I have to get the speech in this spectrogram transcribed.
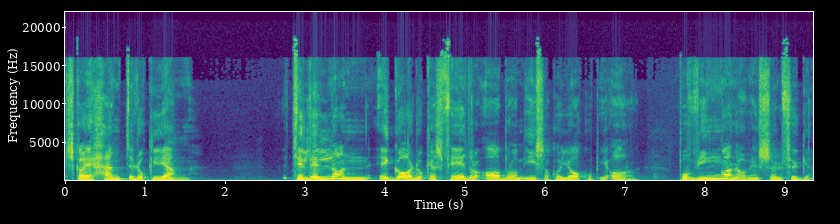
skal jeg hente dere hjem til det land jeg ga deres fedre Abraham, Isak og Jakob i arv, på vingene av en sølvfugl.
